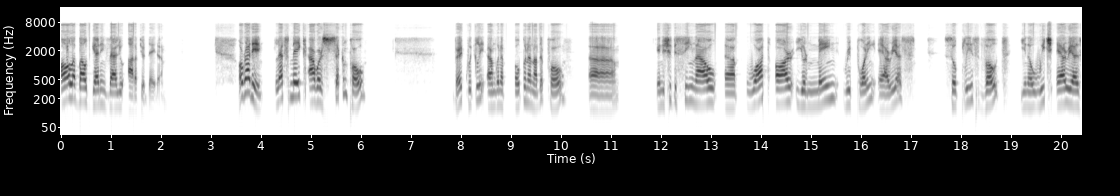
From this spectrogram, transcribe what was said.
all about getting value out of your data. Alrighty, let's make our second poll. Very quickly, I'm going to open another poll. Um, and you should be seeing now uh, what are your main reporting areas. So please vote, you know, which areas,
